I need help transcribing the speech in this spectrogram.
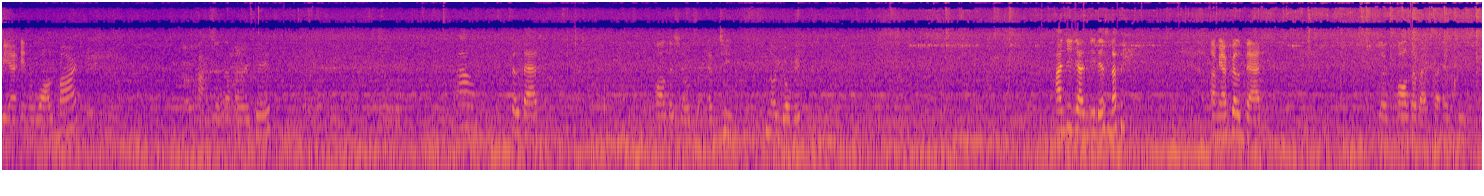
we are in Walmart after the hurricane. Wow, feel bad. All the shelves are empty. No yogurt. Hanji Janji, there's nothing. I mean, I feel bad. Look, all the racks are empty.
